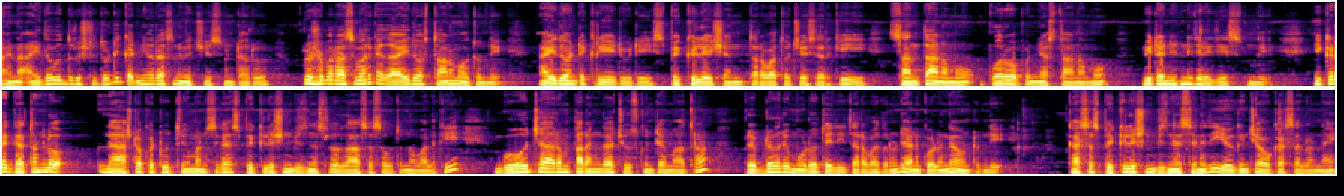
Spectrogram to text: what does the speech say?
ఆయన ఐదవ దృష్టితోటి కన్యారాశిని వీక్షిస్తుంటారు. వృషభ రాశి వారికి అది ఐదవ స్థానం అవుతుంది. ఐదు అంటే క్రియేటివిటీ స్పెక్యులేషన్ తర్వాత వచ్చేసరికి సంతానము పూర్వపుణ్యస్థానము వీటన్నిటిని తెలియజేస్తుంది. ఇక్కడ గతంలో లాస్ట్ ఒక టూ త్రీ మంత్స్గా స్పెక్యులేషన్ బిజినెస్లో లాసెస్ అవుతున్న వాళ్ళకి గోచారం పరంగా చూసుకుంటే మాత్రం ఫిబ్రవరి మూడో తేదీ తర్వాత నుండి అనుకూలంగా ఉంటుంది. కాస్త స్పెక్యులేషన్ బిజినెస్ అనేది యోగించే అవకాశాలు ఉన్నాయి.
